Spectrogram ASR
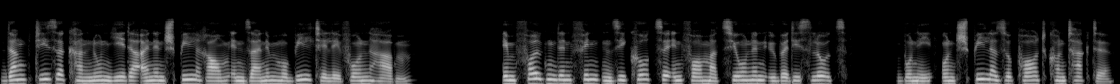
Dank dieser kann nun jeder einen Spielraum in seinem Mobiltelefon haben. Im Folgenden finden Sie kurze Informationen über die Slots, Boni und Spielersupport-Kontakte.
